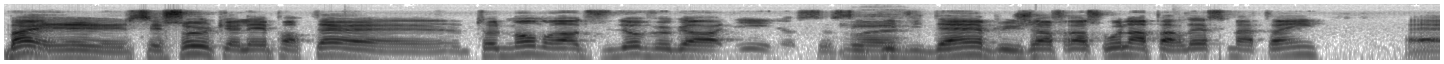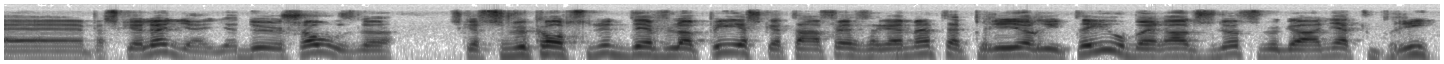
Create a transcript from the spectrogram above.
Ben, euh, c'est sûr que l'important, tout le monde rendu là veut gagner. C'est évident. Puis Jean-François en parlait ce matin. Parce que là, il y, y, a deux choses. là. Est-ce que tu veux continuer de développer? Est-ce que tu en fais vraiment ta priorité ou bien rendu là, tu veux gagner à tout prix?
